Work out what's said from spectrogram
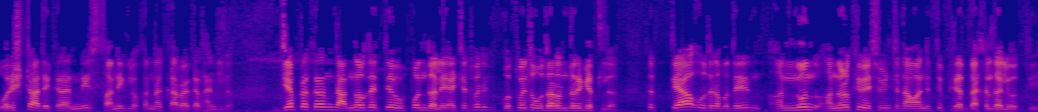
वरिष्ठ अधिकाऱ्यांनी स्थानिक लोकांना कारवाई करायला सांगितलं. जे प्रकरण दामनार होते ते ओपन झाले. याच्यात कोतवालीचं उदाहरण जर घेतलं तर त्या उदाहरणामध्ये अननोन अनोळखी वेशवींच्या नावाने ती फिर्याद दाखल झाली होती.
